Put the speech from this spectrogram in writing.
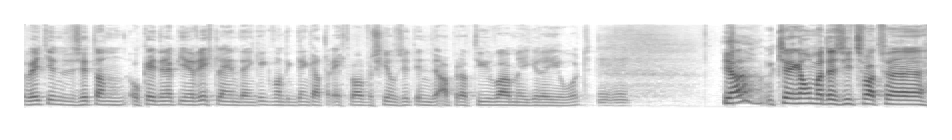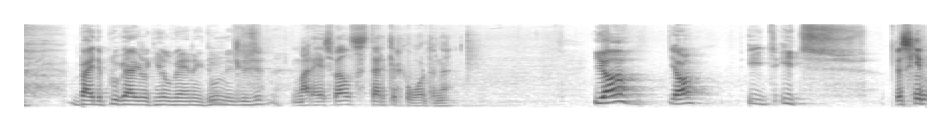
weet je, er zit dan, oké, dan heb je een richtlijn, denk ik, want ik denk dat er echt wel verschil zit in de apparatuur waarmee gereden wordt. Mhm. Ja, ik zeg al, maar dat is iets wat we bij de ploeg eigenlijk heel weinig doen. Dus het, Maar hij is wel sterker geworden. Hè? Ja, ja. Iets, is geen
